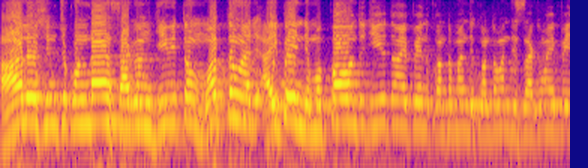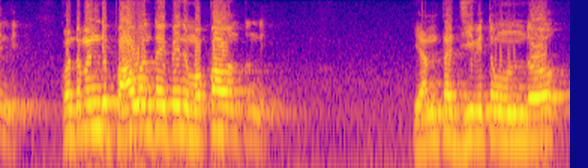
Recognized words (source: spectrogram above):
ఆలోచించకుండా సగం జీవితం మొత్తం అది అయిపోయింది. ముప్పావంతు జీవితం అయిపోయింది. కొంతమంది కొంతమంది సగం అయిపోయింది. కొంతమంది పావంతు అయిపోయింది. ముప్పావంతు ఉంది. ఎంత జీవితం ఉందో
